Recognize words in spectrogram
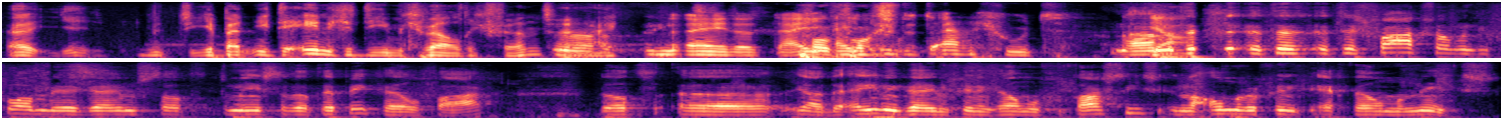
eh, je, je bent niet de enige die hem geweldig vindt. Ja. Hij- Nee, dat, hij, hij volgens- doet het erg goed. Nou, Ja. het, is, het, is, het is vaak zo met die Flambeer games, dat, tenminste dat heb ik heel vaak. Dat eh, ja, de ene game vind ik helemaal fantastisch en de andere vind ik echt helemaal niks.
